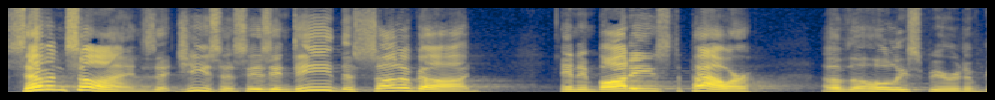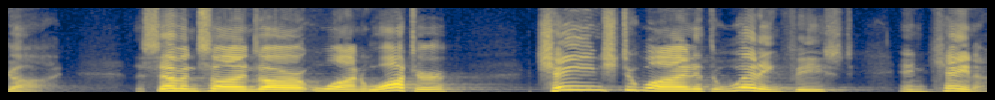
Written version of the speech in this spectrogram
Seven signs that Jesus is indeed the Son of God and embodies the power of the Holy Spirit of God. The seven signs are one, water changed to wine at the wedding feast in Cana.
